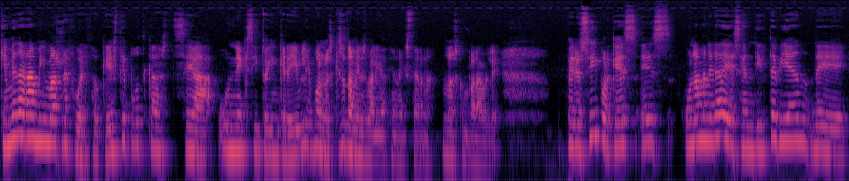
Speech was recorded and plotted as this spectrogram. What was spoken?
¿Qué me dará a mí más refuerzo? ¿Que este podcast sea un éxito increíble? Bueno, es que eso también es validación externa, no es comparable. Pero sí, porque es, es una manera de sentirte bien, de,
